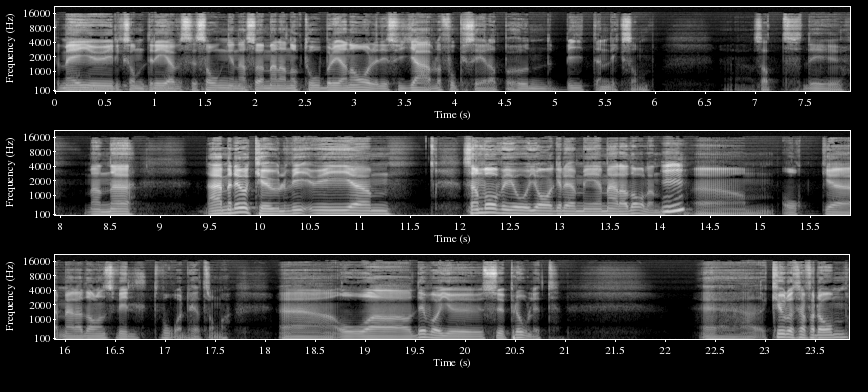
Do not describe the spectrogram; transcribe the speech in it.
för mig är ju liksom drevsäsongen, alltså mellan oktober och januari, det är så jävla fokuserat på hundbiten liksom. Eh, Så att det är ju, men eh, nej men det var kul. Vi, vi, ehm, sen var vi ju och jagade med Mälardalen. Mm. Och eh, Mälardalens viltvård heter de va? Eh, och eh, det var ju superroligt. Kul att träffa dem.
